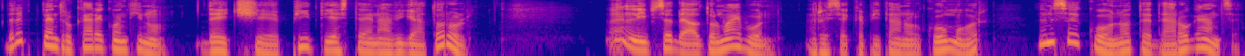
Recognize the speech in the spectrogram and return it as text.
Drept pentru care continuă. Deci Pitt este navigatorul? În lipsă de altul mai bun, râse capitanul cu umor, însă cu o notă de aroganță.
